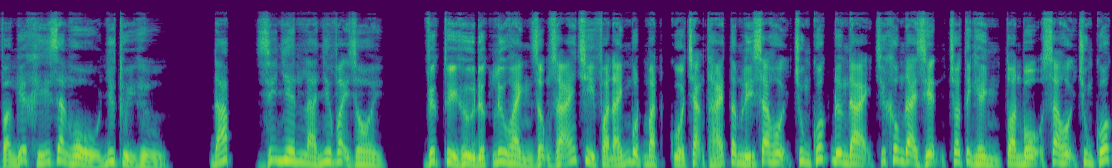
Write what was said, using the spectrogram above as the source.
và nghĩa khí giang hồ như thủy hử. Đáp, dĩ nhiên là như vậy rồi. Việc thủy hử được lưu hành rộng rãi chỉ phản ánh một mặt của trạng thái tâm lý xã hội Trung Quốc đương đại chứ không đại diện cho tình hình toàn bộ xã hội Trung Quốc.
